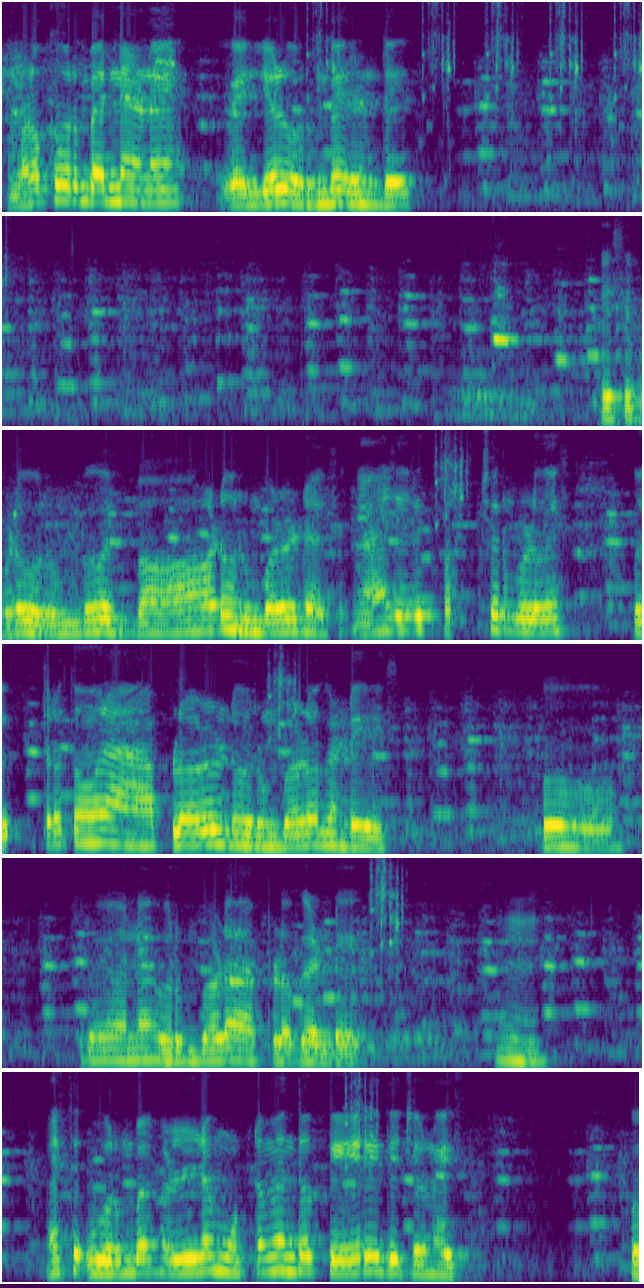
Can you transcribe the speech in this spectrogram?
നമ്മളൊക്കെ ഉറുമ്പ് തന്നെയാണ് വലിയൊരു ഉറുമ്പ് വരുന്നുണ്ട്. ഗൈസ് ഇവിടെ ഉറുമ്പ് ഒരുപാട് ഉറുമ്പുകളുണ്ട് ഗൈസ് ഞാൻ ചെറിയ കുറച്ച് ഉറുമ്പുള്ളൂ ഗൈസ് ഇത്രത്തോളം ആപ്പിളുകളുണ്ട് ഉറുമ്പുകളൊക്കെ ഉണ്ട് ഗൈസ് ഓ. ഇത്ര തന്നെ ഉറുമ്പുകളും ആപ്പിളൊക്കെ ഉണ്ട് അത് ഉറുമ്പുകളുടെ മുട്ടമ്മ എന്തോ പേര് എഴുതി വെച്ചോണം ഗൈസ് ഓ.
